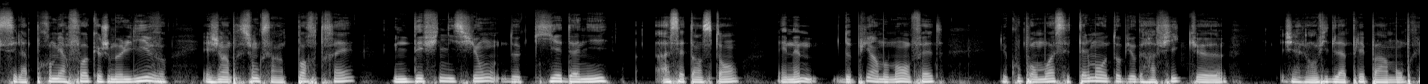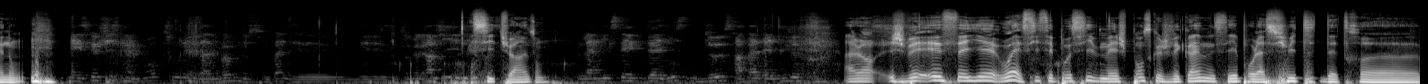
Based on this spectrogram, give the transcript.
c'est la première fois que je me livre et j'ai l'impression que c'est un portrait, une définition de qui est Dany à cet instant et même depuis un moment en fait. Du coup pour moi c'est tellement autobiographique que j'avais envie de l'appeler par mon prénom. Mais est-ce que finalement tous les albums ne sont pas des, des autobiographies? Si tu as raison. La mixtape Dany 2 sera pas Dany 2 Alors, je vais essayer, ouais, si c'est possible, mais je pense que je vais quand même essayer pour la suite d'être euh,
